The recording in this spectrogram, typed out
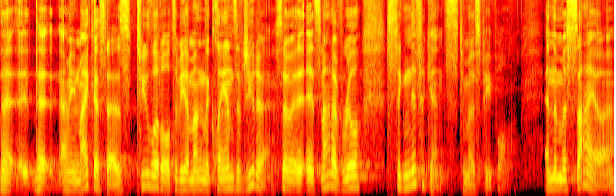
that, that, I mean, Micah says, too little to be among the clans of Judah. So it, it's not of real significance to most people. And the Messiah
